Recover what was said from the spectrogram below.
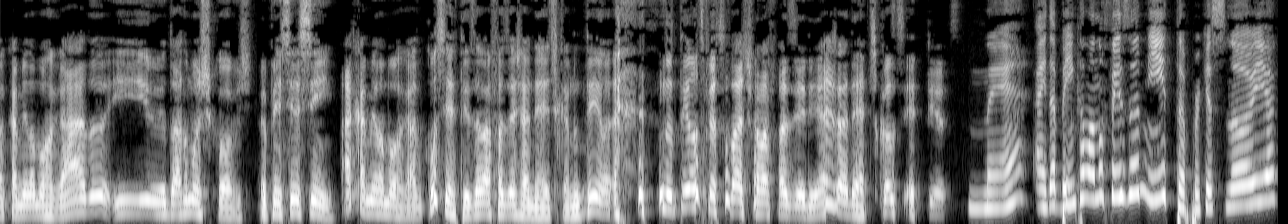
a Camila Morgado e o Eduardo Moscovis, eu pensei assim, a Camila Morgado, com certeza ela vai fazer a Janete, cara. Não tem, não tem outros personagens pra ela fazer, é a Janete, com certeza. Né? Ainda bem que ela não fez a Anitta, porque senão eu ia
